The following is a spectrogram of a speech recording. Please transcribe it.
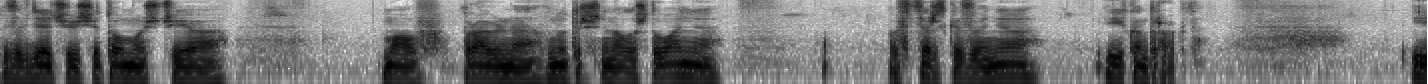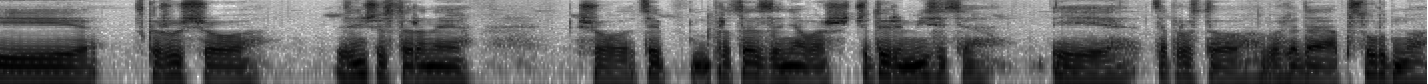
завдячуючи тому, що я мав правильне внутрішнє налаштування, офіцерське звання і контракт. І скажу, що з іншої сторони, що цей процес зайняв аж 4 місяці, і це просто виглядає абсурдно,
